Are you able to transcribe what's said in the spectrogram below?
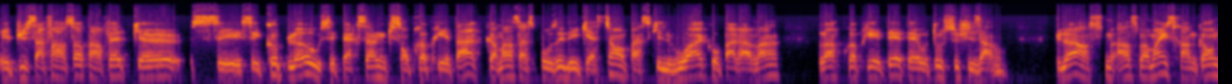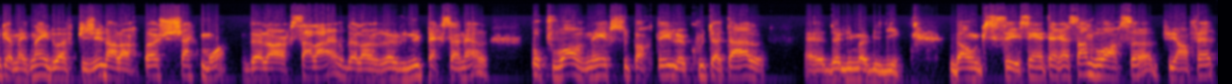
Et puis ça fait en sorte en fait que ces, ces couples-là ou ces personnes qui sont propriétaires commencent à se poser des questions parce qu'ils voient qu'auparavant, leur propriété était autosuffisante. Puis là, en ce, moment, ils se rendent compte que maintenant, ils doivent piger dans leur poche chaque mois de leur salaire, de leur revenu personnel pour pouvoir venir supporter le coût total euh, de l'immobilier. Donc, c'est intéressant de voir ça. Puis en fait,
